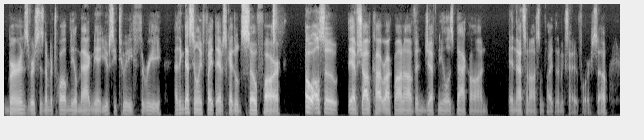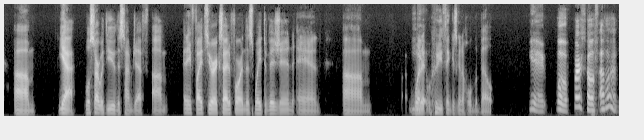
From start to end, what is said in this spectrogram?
Burns versus number 12 Neil Magny at UFC 283. I think that's the only fight they have scheduled so far. Oh, also they have Shavkat Rakhmonov and Geoff Neal is back on, and that's an awesome fight that I'm excited for. So, um, yeah, we'll start with you this time, Jeff. Um, any fights you're excited for in this weight division, and um, what Yeah. it, who do you think is going to hold the belt? Yeah. Well, first off, I want.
